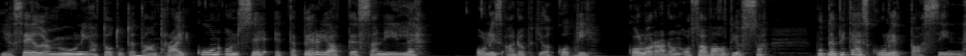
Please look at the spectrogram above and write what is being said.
ja Sailor Moonia totutetaan traikkuun, on se, että periaatteessa niille olisi adoptiokoti Coloradon osavaltiossa, mutta ne pitäisi kuljettaa sinne.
